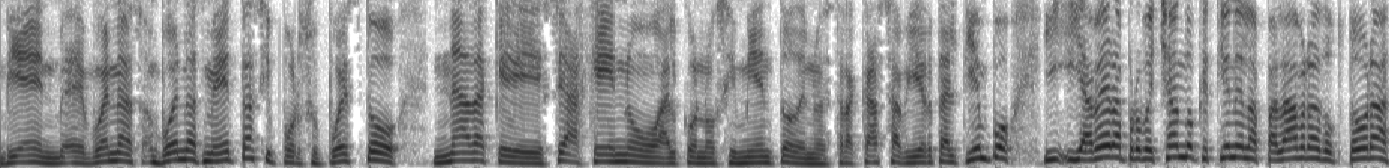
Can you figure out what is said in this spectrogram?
Bien, eh, buenas, buenas metas y por supuesto nada que sea ajeno al conocimiento de nuestra casa abierta al tiempo. Y, a ver, aprovechando que tiene la palabra, doctora,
